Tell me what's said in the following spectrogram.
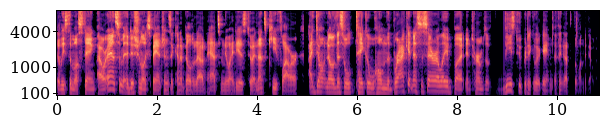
at least the most staying power and some additional expansions that kind of build it out and add some new ideas to it. And that's Keyflower. I don't know if this will take home the bracket necessarily, but in terms of these two particular games, I think that's the one to go with.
